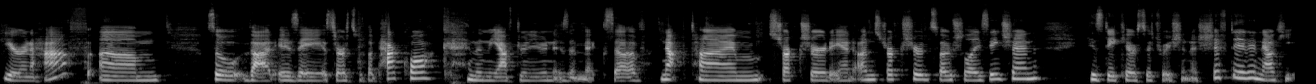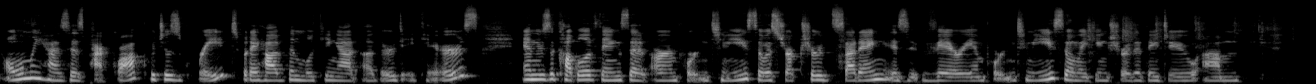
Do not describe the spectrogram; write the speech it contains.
year and a half. Um, so that is a starts with a pack walk, and then the afternoon is a mix of nap time, structured and unstructured socialization. His daycare situation has shifted, and now he only has his pack walk, which is great. But I have been looking at other daycares, and there's a couple of things that are important to me. So a structured setting is very important to me. So making sure that they do. Um,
